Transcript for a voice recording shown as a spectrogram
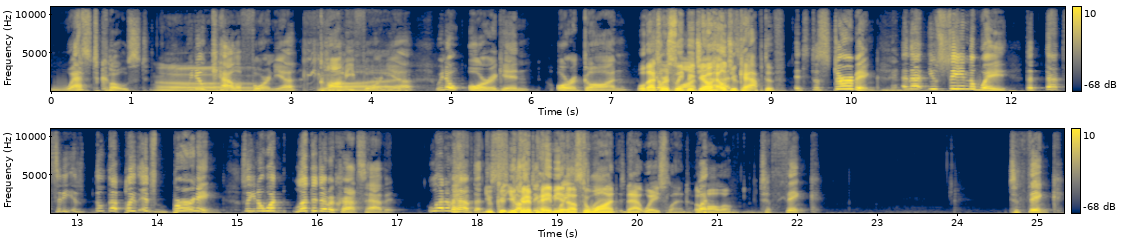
West Coast. we knew Oh, California, California. We know Oregon, Oregon. Well, We that's where Sleepy Joe held you captive. It's disturbing, and that you've seen the way that that city is. That place, it's burning. So you know what? Let the Democrats have it. Let them have that. You could, you couldn't pay me enough to want that wasteland, But- Apollo. to think to think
